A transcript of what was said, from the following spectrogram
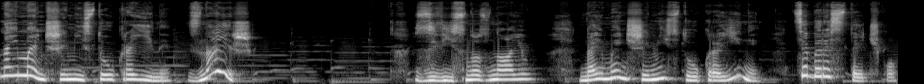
найменше місто України? Знаєш? Звісно, знаю. Найменше місто України це Берестечко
